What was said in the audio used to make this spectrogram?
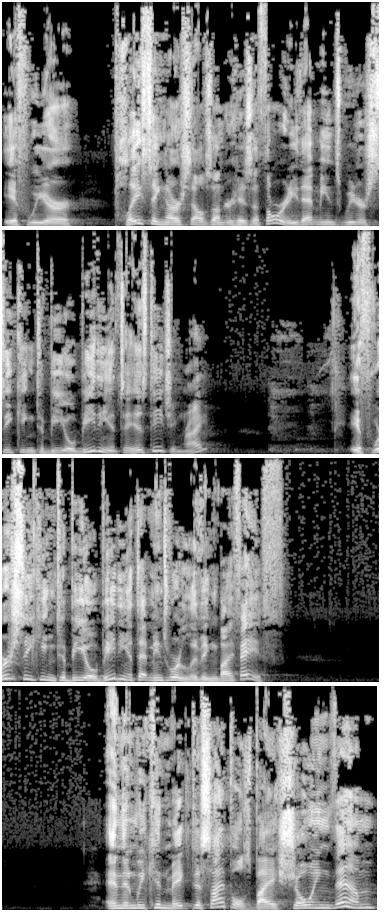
if we are placing ourselves under his authority, that means we are seeking to be obedient to his teaching, right? If we're seeking to be obedient, that means we're living by faith. And then we can make disciples by showing them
